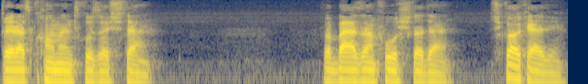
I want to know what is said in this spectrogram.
غیر از کامنت گذاشتن و بعضا فوش دادن. چیکار کردیم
